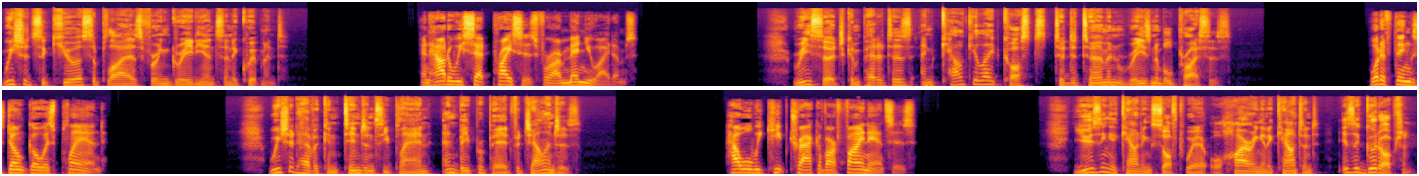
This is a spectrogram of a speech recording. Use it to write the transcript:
We should secure suppliers for ingredients and equipment. And how do we set prices for our menu items? Research competitors and calculate costs to determine reasonable prices. What if things don't go as planned? We should have a contingency plan and be prepared for challenges. How will we keep track of our finances? Using accounting software or hiring an accountant is a good option.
